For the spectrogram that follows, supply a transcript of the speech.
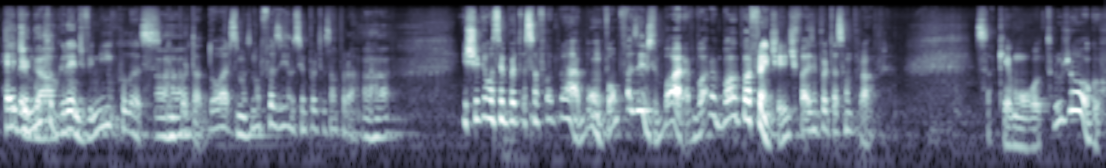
Rede legal. muito grande, vinícolas, importadores, mas não fazíamos importação própria. Aham. E chegamos à importação falamos, ah, bom, vamos fazer isso, bora, bora, bora para frente, a gente faz importação própria. Só que é um outro jogo.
